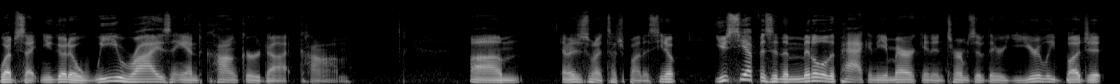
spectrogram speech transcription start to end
website. And you go to weriseandconquer.com. Um, and I just want to touch upon this. You know, UCF is in the middle of the pack in the American in terms of their yearly budget.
